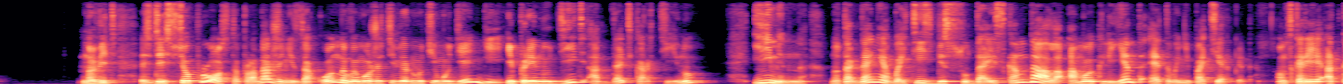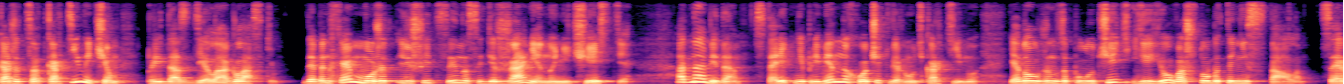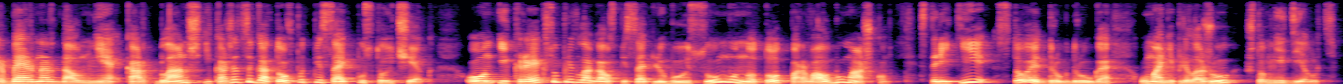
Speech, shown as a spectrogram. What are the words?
Но ведь здесь все просто. Продажа незаконна, вы можете вернуть ему деньги и принудить отдать картину. Именно, но тогда не обойтись без суда и скандала, а мой клиент этого не потерпит. Он скорее откажется от картины, чем придаст дело огласке. Дебенхэм может лишить сына содержания, но не чести. Одна беда. Старик непременно хочет вернуть картину. Я должен заполучить ее во что бы то ни стало. Сэр Бернард дал мне карт-бланш и, кажется, готов подписать пустой чек. Он и Крексу предлагал вписать любую сумму, но тот порвал бумажку. Старики стоят друг друга. Ума не приложу, что мне делать.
